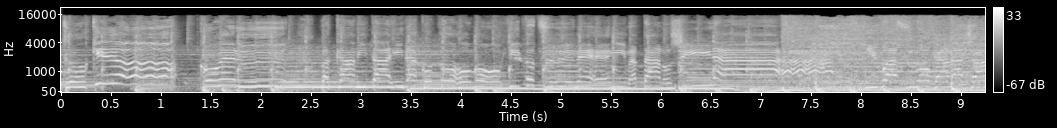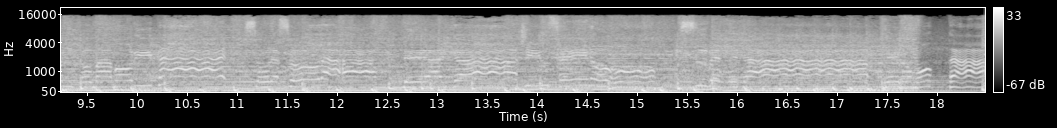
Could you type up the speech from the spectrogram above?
時を超えるバカみたいなことをもう一つね今楽しいな。言わずもがなちゃんと守りたい。そりゃそうだ出会いが人生の全てだ。って思った。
